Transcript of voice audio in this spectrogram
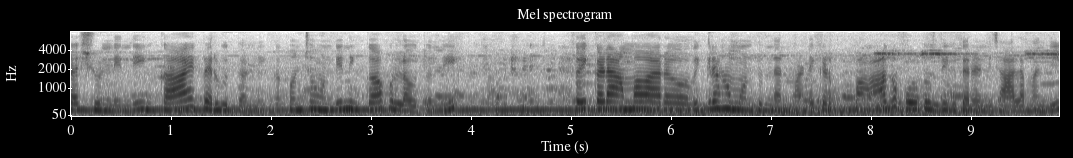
రష్ ఉండింది. ఇంకా పెరుగుద్దండి. ఇంకా కొంచెం ఉండింది ఇంకా ఫుల్ అవుతుంది. సో ఇక్కడ అమ్మవారు విగ్రహం ఉంటుందన్నమాట. ఇక్కడ బాగా ఫొటోస్ దిగుతారండి చాలామంది.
